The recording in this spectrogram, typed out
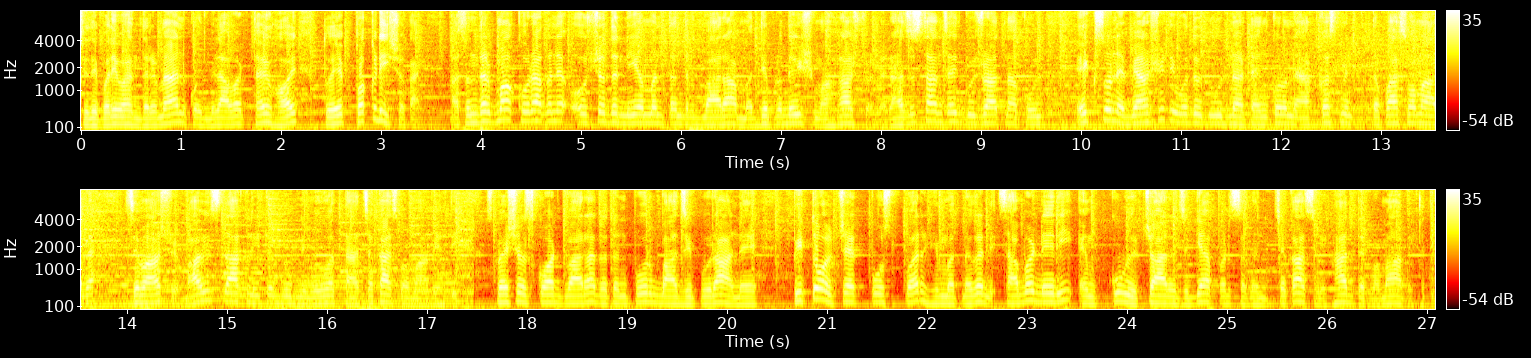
જેથી પરિવહન દરમિયાન કોઈ મિલાવટ થઈ હોય તો એ પકડી શકાય. આ સંદર્ભમાં ખોરાક અને ઔષધ નિયમન તંત્ર દ્વારા મધ્યપ્રદેશ, મહારાષ્ટ્ર અને રાજસ્થાન સહિત ગુજરાતના કુલ એકસો ને બ્યાસીથી વધુ દૂધના ટેન્કરોને આકસ્મિક તપાસવામાં આવ્યા, જેમાં આશરે બાવીસ લાખ લીટર દૂધની ગુણવત્તા ચકાસવામાં આવી હતી. સ્પેશિયલ સ્ક્વોડ દ્વારા રતનપુર, બાજીપુરા અને પિત્તોલ ચેકપોસ્ટ પર હિંમતનગરની સાબર ડેરી એમ કુલ ચાર જગ્યા પર સઘન ચકાસણી હાથ ધરવામાં આવી હતી.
